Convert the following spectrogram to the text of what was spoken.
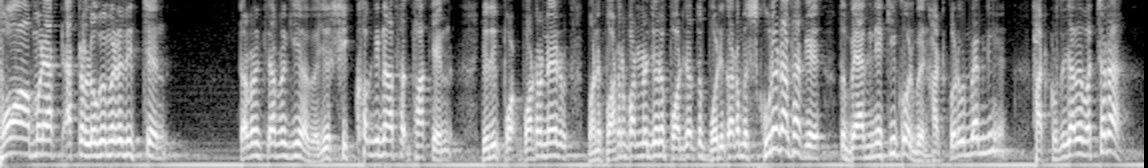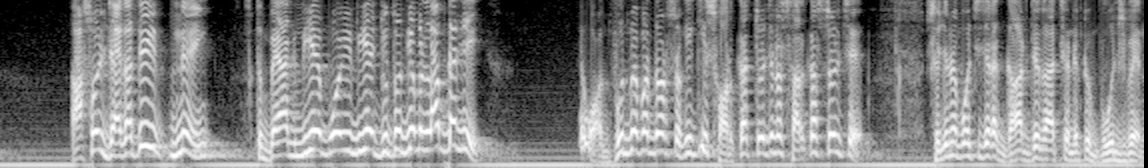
ব মানে একটা লোগো মেরে দিচ্ছেন। তারপরে তারপরে কী হবে? যদি শিক্ষকই না থাকেন, যদি পঠনের মানে পঠন পাঠনের জন্য পর্যাপ্ত পরিকাঠামো স্কুলে না থাকে, তো ব্যাগ নিয়ে কী করবেন? হাট করবেন ব্যাগ নিয়ে? হাট করতে যাবে বাচ্চারা? আসল জায়গাতেই নেই। তো ব্যাগ দিয়ে, বই দিয়ে, জুতো দিয়ে, আমার লাভটা কি? অদ্ভুত ব্যাপার দর্শক কি সরকার চলছে না সার্কাস চলছে? সেই জন্য বলছি যারা গার্জেন আছেন একটু বুঝবেন।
